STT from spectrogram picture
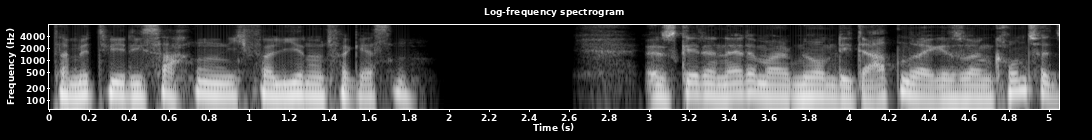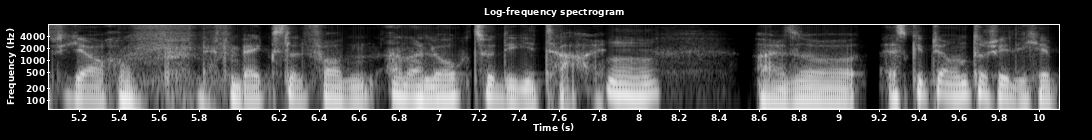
damit wir die Sachen nicht verlieren und vergessen. Es geht ja nicht einmal nur um die Datenträger, sondern grundsätzlich auch um den Wechsel von analog zu digital. Mhm. Also es gibt ja unterschiedliche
